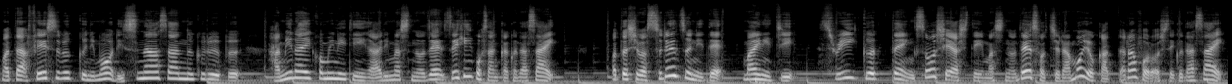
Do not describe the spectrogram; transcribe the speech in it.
また、Facebook にもリスナーさんのグループ、はみらいコミュニティがありますので、ぜひご参加ください。私はスレッズにて毎日3 good things をシェアしていますので、そちらもよかったらフォローしてください。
